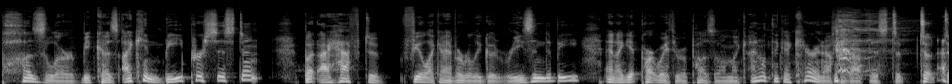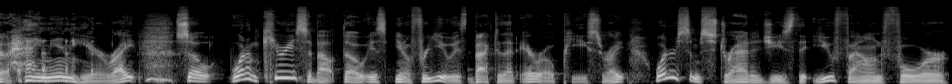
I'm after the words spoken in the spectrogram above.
puzzler because I can be persistent, but I have to feel like I have a really good reason to be. And I get partway through a puzzle. I'm like, I don't think I care enough about this to, to, to hang in here, right? So, what I'm curious about though is, you know, for you, is back to that arrow piece, right? What are some strategies that you found for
